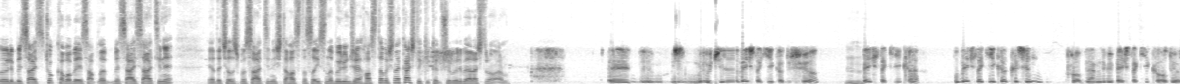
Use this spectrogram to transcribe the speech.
böyle mesai çok kaba bir hesapla mesai saatini ya da çalışma saatini işte hasta sayısına bölünce hasta başına kaç dakika düşüyor? Böyle bir araştırma var mı? Ee, 3 ile 5 dakika düşüyor. 5 dakika. Bu 5 dakika kışın problemli bir 5 dakika oluyor.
